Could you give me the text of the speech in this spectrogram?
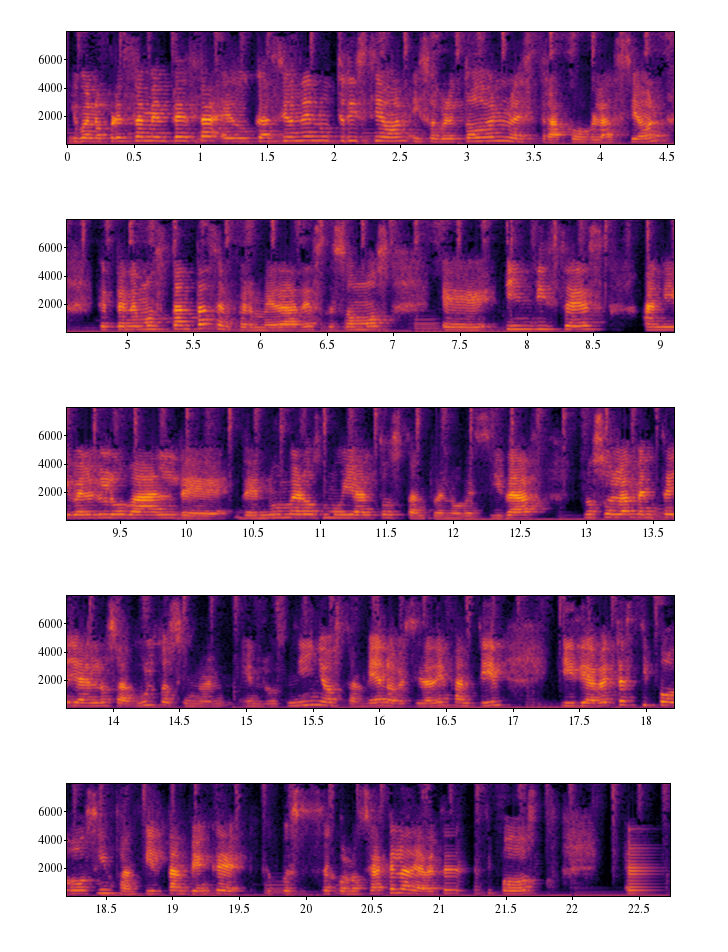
Y bueno, precisamente esta educación en nutrición y sobre todo en nuestra población, que tenemos tantas enfermedades, que somos eh, índices a nivel global de, números muy altos, tanto en obesidad, no solamente ya en los adultos, sino en, los niños también, obesidad infantil y diabetes tipo 2 infantil también, que, pues se conocía que la diabetes tipo 2 era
